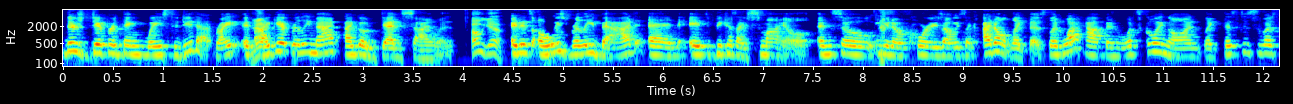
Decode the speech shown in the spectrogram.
there's different thing ways to do that, right? If yeah. I get really mad, I go dead silent. Oh yeah. And it's always really bad and it's because I smile. And so, you know, Corey's always like, I don't like this. Like what happened? What's going on? Like this is supposed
